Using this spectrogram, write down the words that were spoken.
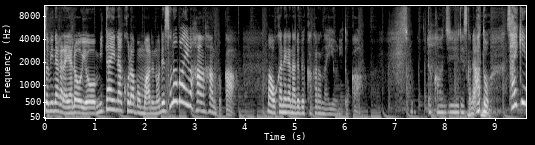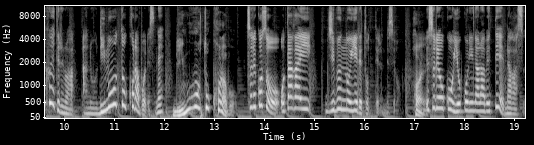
遊びながらやろうよみたいなコラボもあるのでその場合は半々とか、まあ、お金がなるべくかからないようにとか。そういった感じですかね。あと、うん。最近増えてるのはあのリモートコラボですね。リモートコラボ？それこそお互い自分の家で撮ってるんですよ。はい。でそれをこう横に並べて流す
